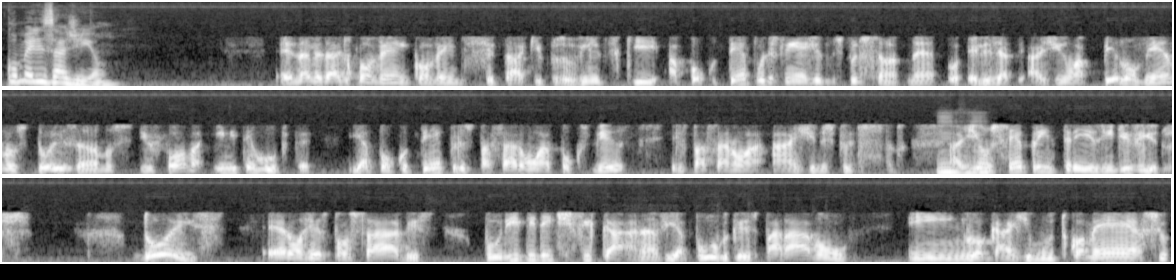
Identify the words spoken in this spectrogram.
Como eles agiam? É, na verdade, convém, convém citar aqui para os ouvintes que há pouco tempo eles têm agido no Espírito Santo, né? Eles agiam há pelo menos dois anos de forma ininterrupta. E há pouco tempo eles passaram, há poucos meses, eles passaram a, a agir no Espírito Santo. Uhum. Agiam sempre em três indivíduos. Dois eram responsáveis por identificar na via pública, eles paravam em locais de muito comércio,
